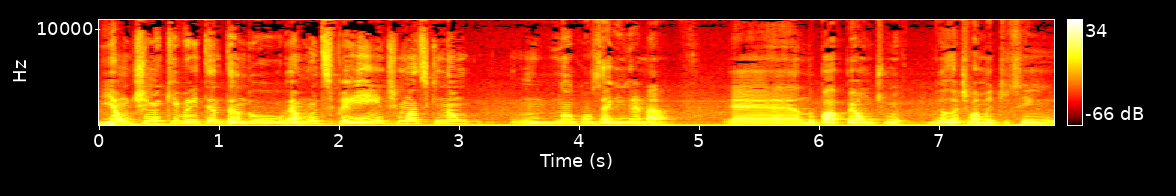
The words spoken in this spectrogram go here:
E é um time que vem tentando, é muito experiente, mas que não, não consegue engrenar. É, no papel, um time relativamente assim,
